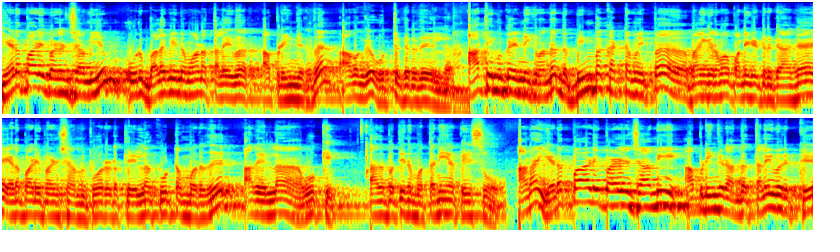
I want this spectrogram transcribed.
எடப்பாடி பழனிசாமியும் ஒரு பலவீனமான தலைவர் அப்படிங்கிறத அவங்க ஒத்துக்கிறதே இல்லை. அதிமுக இன்னைக்கு வந்து அந்த பிம்ப கட்டமைப்பை பயங்கரமாக பண்ணிக்கிட்டு இருக்காங்க. எடப்பாடி பழனிசாமி போகிற இடத்துல எல்லாம் கூட்டம் வருது. அதெல்லாம் ஓகே. அதை பற்றி நம்ம தனியாக பேசுவோம். ஆனால் எடப்பாடி பழனிசாமி அப்படிங்கிற அந்த தலைவருக்கு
